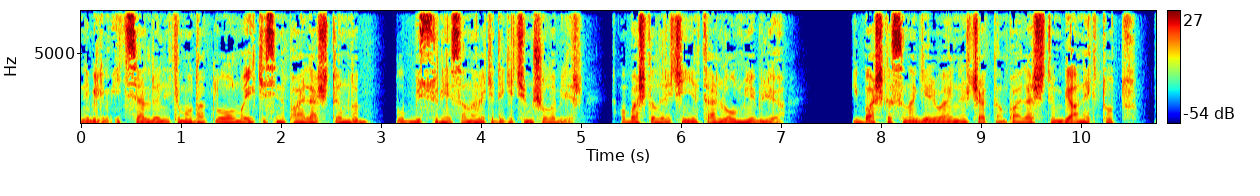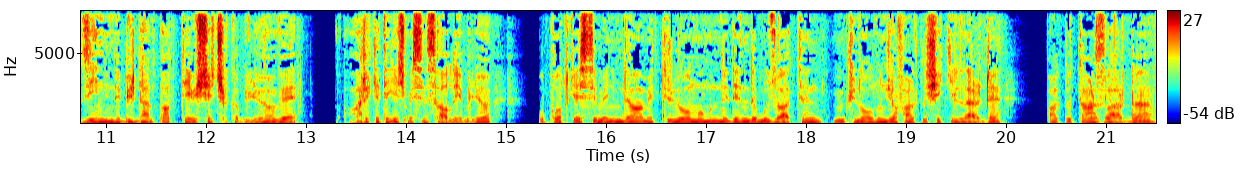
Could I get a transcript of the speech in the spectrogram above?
ne bileyim içsel denetim odaklı olma ilkesini paylaştığımda bu bir sürü insanı harekete geçirmiş olabilir. Ama başkaları için yeterli olmayabiliyor. Bir başkasına Gary Vaynerchuk'tan paylaştığım bir anekdot zihninde birden pat diye bir şey çakabiliyor ve harekete geçmesini sağlayabiliyor. Bu podcast'i benim devam ettiriyor olmamın nedeni de bu zaten. Mümkün olduğunca farklı şekillerde, farklı tarzlarda,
